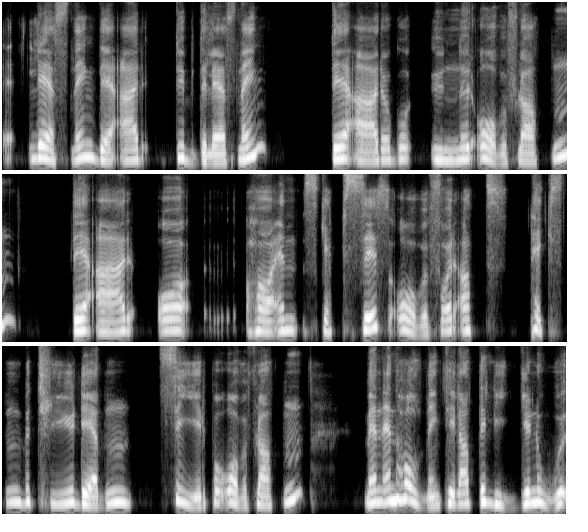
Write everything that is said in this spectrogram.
eh, lesning, det er dybdelesning. Det er å gå under overflaten. Det er å ha en skepsis overfor at teksten betyr det den sier på overflaten, men en holdning til at det ligger noe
